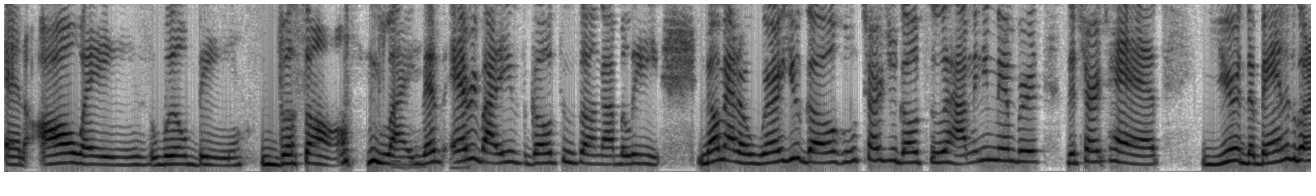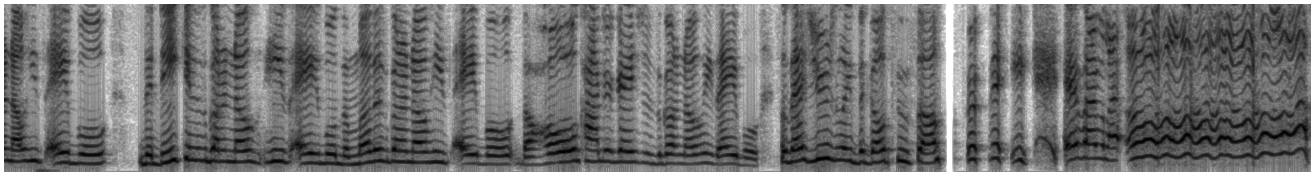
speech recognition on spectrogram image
and always will be the song. like mm-hmm. that's everybody's go-to song, I believe. No matter where you go, who church you go to, how many members the church have, you're the band is gonna know he's able the deacon is going to know he's able. The mother's going to know he's able. The whole congregation is going to know he's able. So that's usually the go-to song for me. Everybody be like, oh, oh, oh,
